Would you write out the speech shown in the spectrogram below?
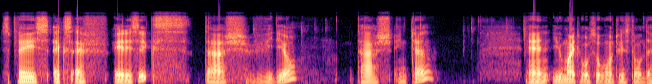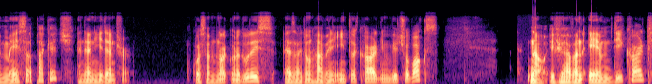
space xf86-video-intel. And you might also want to install the Mesa package and then hit enter. Of course, I'm not going to do this as I don't have any Intel card in VirtualBox. Now, if you have an AMD card,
